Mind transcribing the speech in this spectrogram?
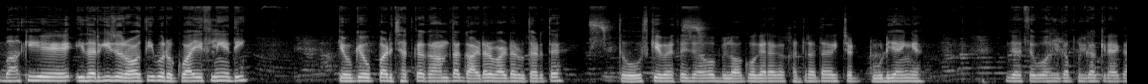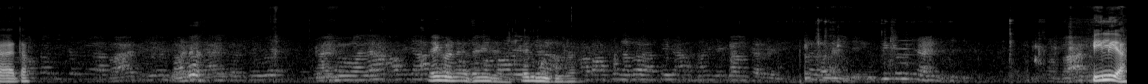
बाकी ये इधर की जो रौ थी, वो रुकवाई इसलिए थी क्योंकि ऊपर छत का काम था गार्डर वार्डर उतरते तो उसकी वजह से जो है वो ब्लॉक वगैरह का ख़तरा था चट टूट जाएँगे। जैसे वो हल्का फुल्का क्रैक आया था। एक मिनट एक मिनट पी लिया?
